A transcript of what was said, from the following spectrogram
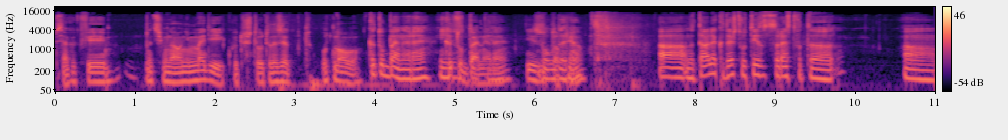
всякакви национални медии, които ще отразят отново. Като БНР и Като Изотопия. БНР и Изотопия. Благодаря. А, Наталия, къде ще отидат средствата а,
